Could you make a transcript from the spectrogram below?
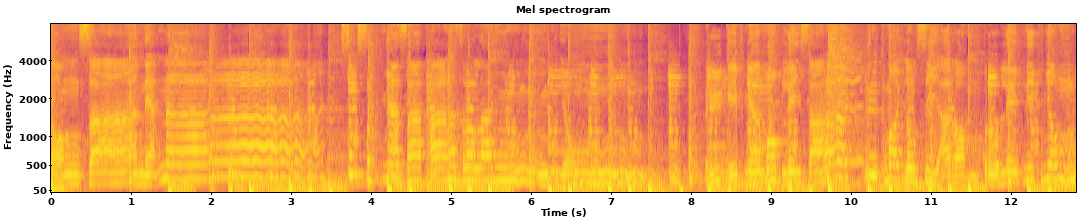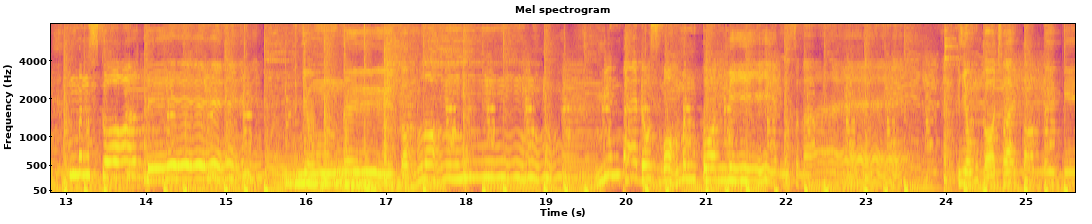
សង្សារអ្នកណាសុខសុខញ៉ាសាថាស្រឡាញ់ខ្ញុំឬគេផ្ញើមកលេងសាច់ឬខ្មោចលងស៊ីអារម្មណ៍ព្រោះលេខនេះខ្ញុំ មិនស្គាល់ទេខ្ញុំនៅកំឡុងមានបែដូងស្មោះមិនទាន់មានស្នេហ៍ខ្ញុំក៏ឆ្លើយតបទៅគេ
